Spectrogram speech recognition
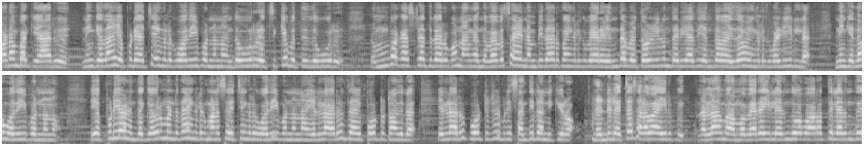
உடம்பாக்கு யாரு? நீங்கள் தான் எப்படியாச்சும் எங்களுக்கு உதவி பண்ணணும். இந்த ஊர் சிக்கப்பத்து இந்த ஊர். ரொம்ப கஷ்டத்தில் இருக்கோம். நாங்கள் இந்த விவசாயம் நம்பி தான் இருக்கோம். எங்களுக்கு வேறு எந்த தொழிலும் தெரியாது. எந்த இதுவும் எங்களுக்கு வழி இல்லை. நீங்கள் தான் உதவி பண்ணணும். எப்படியோ இந்த கவர்மெண்ட் தான் எங்களுக்கு மனசு வச்சு எங்களுக்கு உதவி பண்ணணும். எல்லாரும் போட்டுட்டோம் அதில். எல்லாரும் போட்டுட்டு இப்படி சந்தியில் நிற்கிறோம் ரெண்டு லட்சம் செலவாயிருக்கு. நல்லா நம்ம விரையிலேருந்து உரத்துலேருந்து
